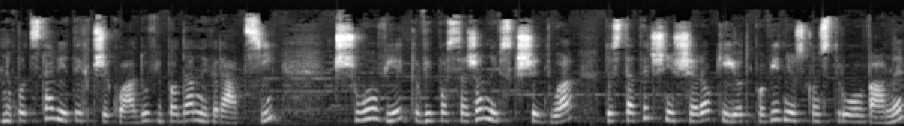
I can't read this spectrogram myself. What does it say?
Na podstawie tych przykładów i podanych racji, człowiek wyposażony w skrzydła, dostatecznie szerokie i odpowiednio skonstruowane,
